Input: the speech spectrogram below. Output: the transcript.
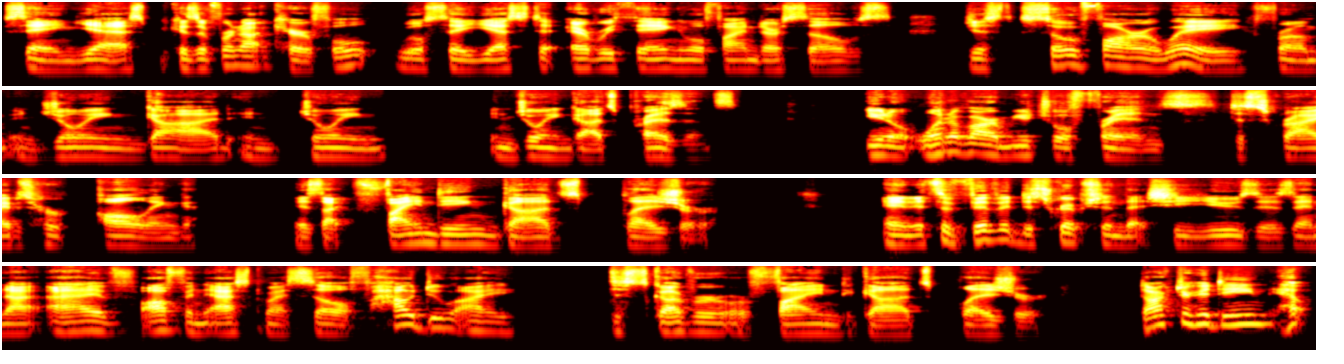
saying yes. Because if we're not careful, we'll say yes to everything and we'll find ourselves just so far away from enjoying God, enjoying enjoying God's presence. You know, one of our mutual friends describes her calling as like finding God's pleasure. And it's a vivid description that she uses. And I, I've often asked myself, how do I discover or find God's pleasure? Dr. Hedin, how,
